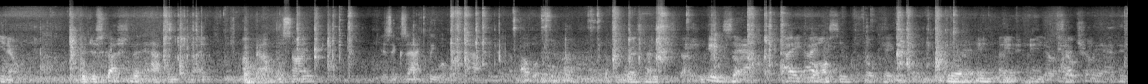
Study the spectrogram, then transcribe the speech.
you know, the discussion that happened tonight about the sign is exactly what would happen in the public forum. You guys had a discussion. Exactly. I, You I all think, seemed okay with it. and, and, You and know, so- actually, I think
